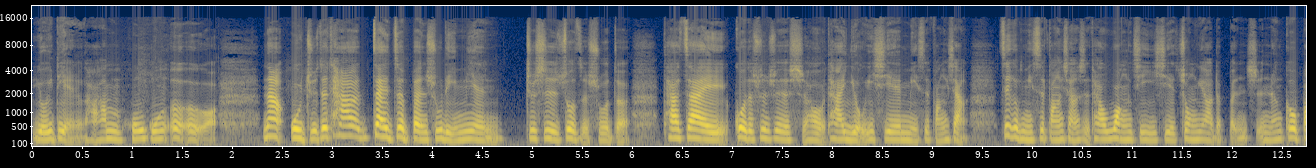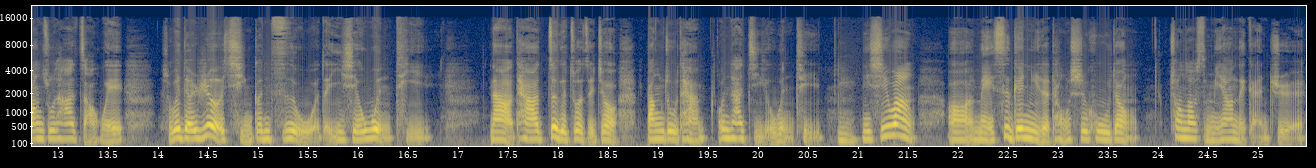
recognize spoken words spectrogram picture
有一点好像浑浑噩噩哦。那我觉得他在这本书里面。就是作者说的，他在过得顺遂的时候，他有一些迷失方向。这个迷失方向是他忘记一些重要的本质，能够帮助他找回所谓的热情跟自我的一些问题。那他这个作者就帮助他问他几个问题：嗯，你希望呃每次跟你的同事互动，创造什么样的感觉？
